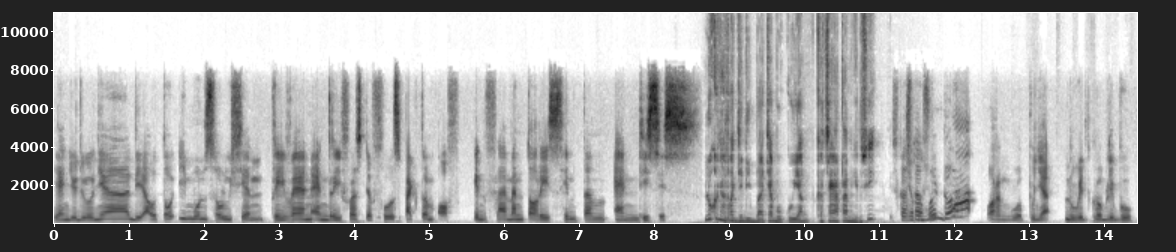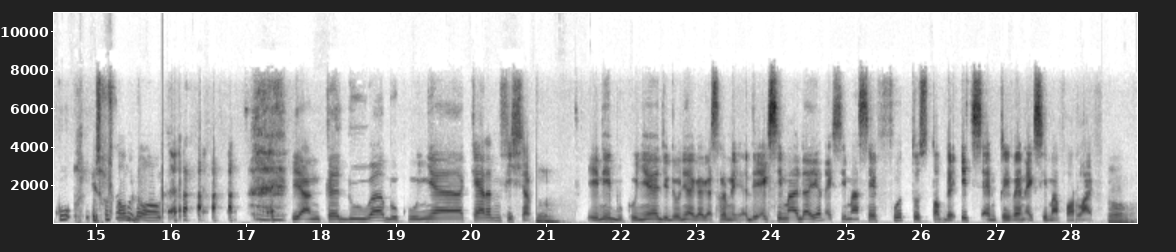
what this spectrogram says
yang judulnya The Autoimmune Solution: Prevent and Reverse the Full Spectrum of Inflammatory Symptom and Disease. Lu kenapa jadi baca buku yang kesehatan gitu sih? Suka-suka gue dong. Orang gue punya duit gue beli buku. Suka-suka gue dong. Yang kedua bukunya Karen Fisher. Hmm. Ini bukunya judulnya agak-agak serem nih ya. The Eczema Diet, Eczema Safe Food to Stop the Itch and Prevent Eczema for Life. Oh.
